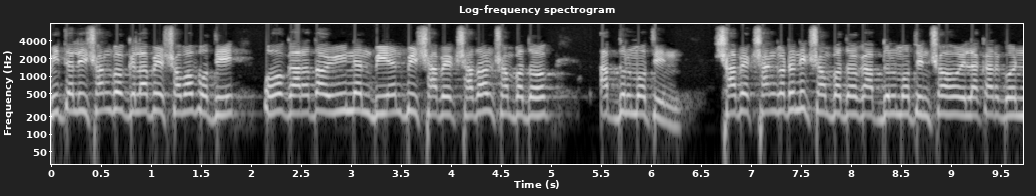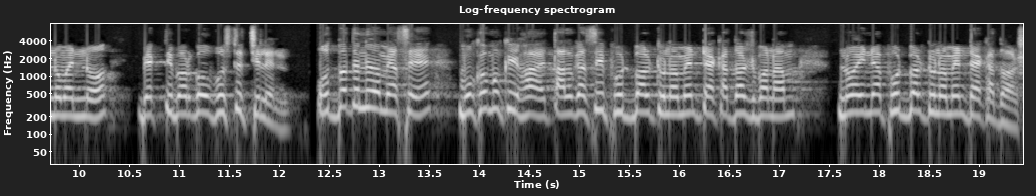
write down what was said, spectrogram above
মিতালি সংঘ ক্লাবের সভাপতি ও গারাদা ইউনিয়ন বিএনপির সাবেক সাধারণ সম্পাদক আব্দুল মতিন সাবেক সাংগঠনিক সম্পাদক আব্দুল মতিন সহ এলাকার গণ্যমান্য ব্যক্তিবর্গ উপস্থিত ছিলেন। উদ্বোধনীয় ম্যাচে মুখোমুখি হয় তালগাছি ফুটবল টুর্নামেন্ট একাদশ বনাম নইনা ফুটবল টুর্নামেন্ট একাদশ।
